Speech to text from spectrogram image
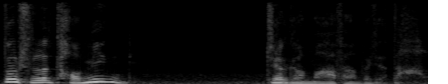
都是来讨命的，这个麻烦不就大了？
